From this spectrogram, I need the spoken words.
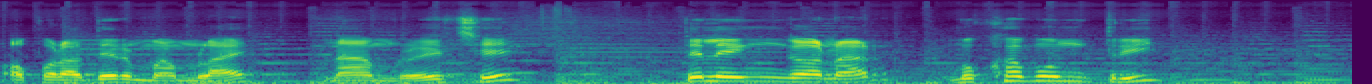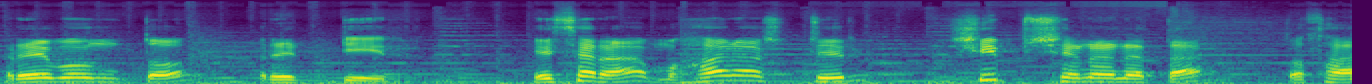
অপরাধের মামলায় নাম রয়েছে তেলেঙ্গানার মুখ্যমন্ত্রী রেবন্ত রেড্ডির। এছাড়া মহারাষ্ট্রের শিবসেনা নেতা তথা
